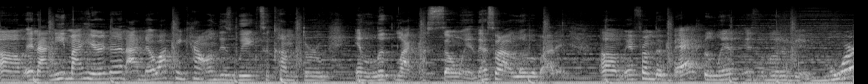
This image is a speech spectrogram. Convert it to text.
um, and I need my hair done I know I can count on this wig to come through and look like a sew-in. That's what I love about it um, and from the back, the length is a little bit more.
